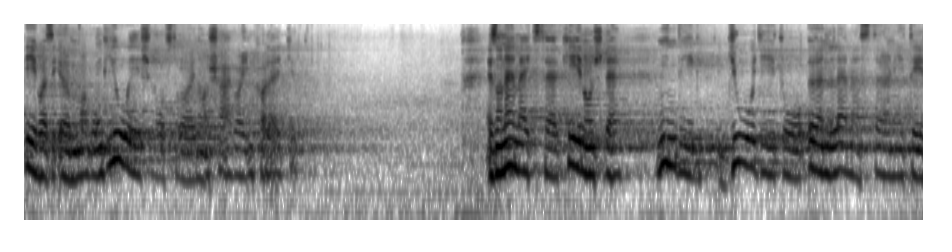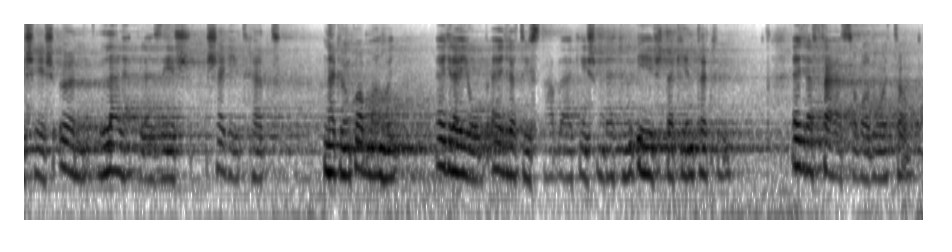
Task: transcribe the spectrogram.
igazi önmagunk, jó és rossz tulajdonságainkkal együtt. Ez a nem egyszer kínos, de mindig gyógyító önlemesztelenítés és önleleplezés segíthet nekünk abban, hogy egyre jobb, egyre tisztább lelkiismeretű és tekintetű, egyre felszabadultabb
